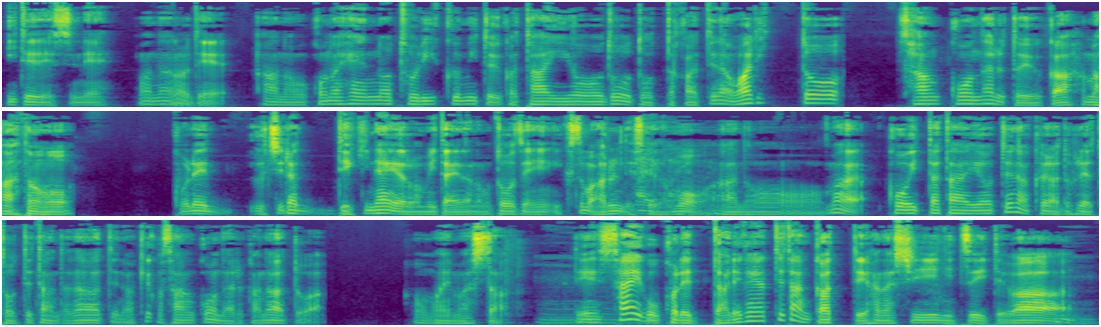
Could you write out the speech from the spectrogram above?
いてですね。まあ、なので、あの、この辺の取り組みというか対応をどう取ったかっていうのは割と参考になるというか、まあ、あの、これ、うちらできないやろみたいなのも当然いくつもあるんですけども、あの、まあ、こういった対応っていうのはクラウドフレア取ってたんだなっていうのは結構参考になるかなとは思いました。で、最後これ誰がやってたんかっていう話については、うん、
